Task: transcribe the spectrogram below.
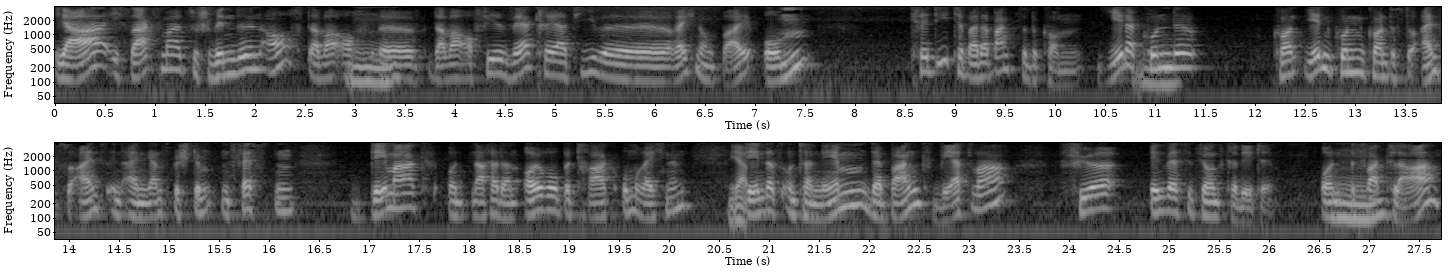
ja, ich sag's mal, zu schwindeln auch. Da war auch, mhm. äh, da war auch viel sehr kreative Rechnung bei, um Kredite bei der Bank zu bekommen. Jeder mhm. Kunde, kon jeden Kunden konntest du eins zu eins in einen ganz bestimmten festen D-Mark und nachher dann Euro-Betrag umrechnen ja. den das Unternehmen der Bank wert war für Investitionskredite. Und mhm. es war klar,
